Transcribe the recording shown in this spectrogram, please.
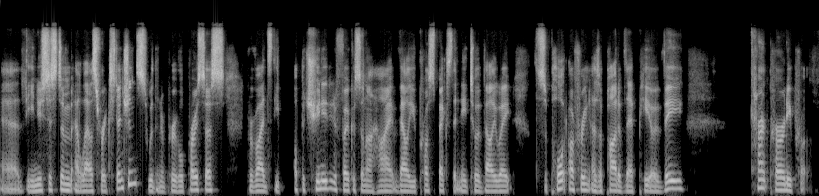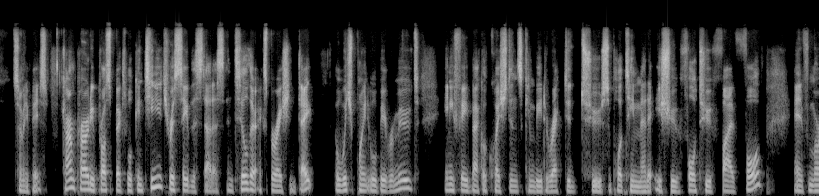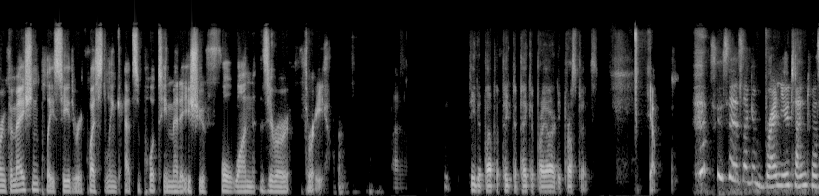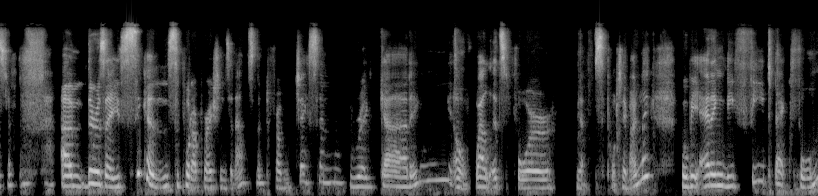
Uh, the new system allows for extensions with an approval process, provides the opportunity to focus on our high value prospects that need to evaluate the support offering as a part of their POV. Current priority, pro- so many P's. Current priority prospects will continue to receive the status until their expiration date, at which point it will be removed. Any feedback or questions can be directed to support team meta issue 4254. And for more information, please see the request link at support team meta issue 4103. Peter Papa picked a pick of priority prospects. Yep. So it's like a brand new tongue twister. Um, there is a second support operations announcement from Jason regarding, oh, well, it's for yeah, support team only. We'll be adding the feedback form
